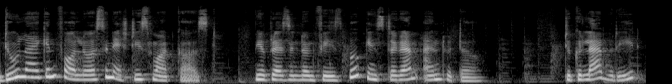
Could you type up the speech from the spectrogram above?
Do like and follow us on HT Smartcast. We are present on Facebook, Instagram, and Twitter. To collaborate,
